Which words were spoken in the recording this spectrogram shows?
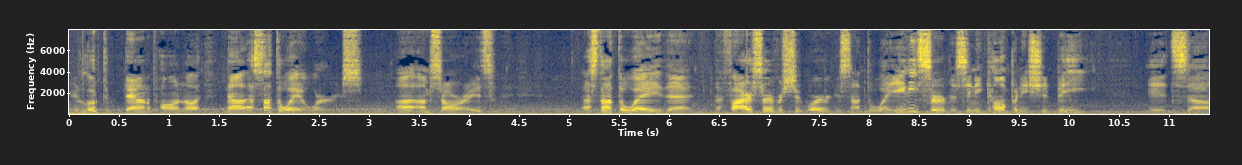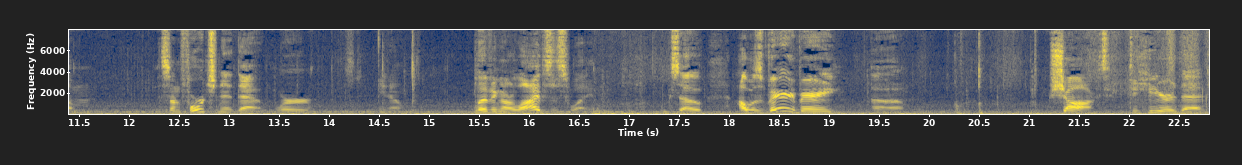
you're looked down upon. Now, that's not the way it works. Uh, I'm sorry. It's that's not the way that the fire service should work. It's not the way any service, any company should be. It's um, it's unfortunate that we're, you know, living our lives this way. So I was very, very uh, shocked to hear that,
